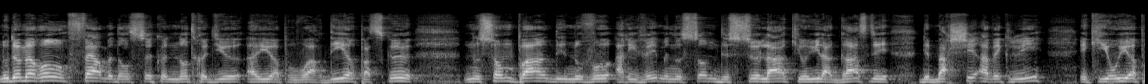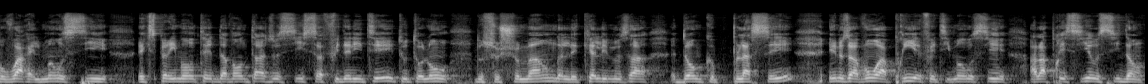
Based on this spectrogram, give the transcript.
Nous demeurons fermes dans ce que notre Dieu a eu à pouvoir dire parce que nous ne sommes pas des nouveaux arrivés, mais nous sommes de ceux-là qui ont eu la grâce de, marcher avec lui et qui ont eu à pouvoir réellement aussi expérimenter davantage aussi sa fidélité tout au long de ce chemin dans lequel il nous a donc placés. Et nous avons appris effectivement aussi à l'apprécier aussi dans,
